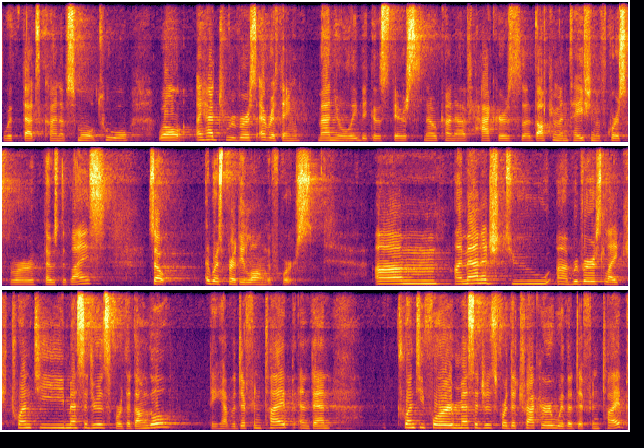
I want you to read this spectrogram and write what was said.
with that kind of small tool, well, I had to reverse everything manually because there's no kind of hackers uh, documentation, of course, for those devices. So it was pretty long, of course. Um, I managed to uh, reverse like 20 messages for the dongle. They have a different type, and then 24 messages for the tracker with a different type.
